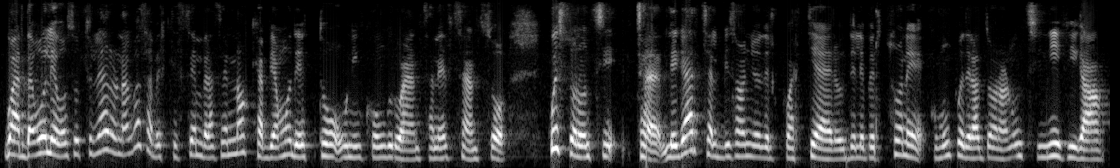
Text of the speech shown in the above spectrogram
Guarda, volevo sottolineare una cosa perché sembra se no che abbiamo detto un'incongruenza, nel senso, questo non si, cioè, legarsi al bisogno del quartiere o delle persone comunque della zona non significa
